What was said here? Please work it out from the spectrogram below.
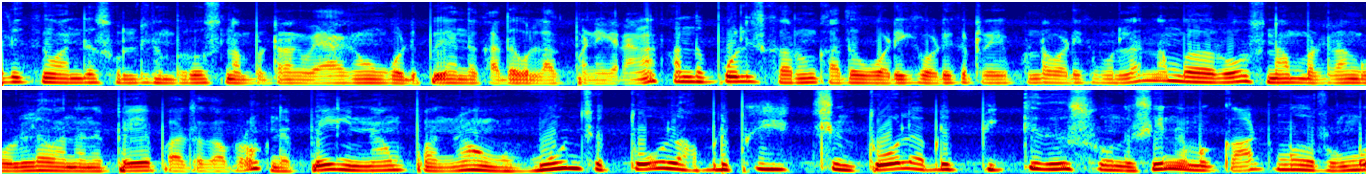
எதுக்கு வந்து சொல்லிட்டு நம்ம ரோஸ் என்ன பண்ணுறாங்க வேகமாக ஓடி போய் அந்த கதவை லாக் பண்ணிக்கிறாங்க. அந்த போலீஸ்காரும் கதவு உடைக்க உடைக்க ட்ரை பண்ணுற உடைக்க முடியல. நம்ம ரோஸ் என்ன பண்ணுறாங்க உள்ளே வந்து அந்த பேயை பார்த்ததுக்கப்புறம் அந்த பேய் என்ன பண்ணுறோம் அவங்க மூஞ்ச தோல் அப்படி பிச்சு தோல் அப்படி பிக்குது. ஸோ அந்த சீன் நம்ம காட்டும்போது ரொம்ப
